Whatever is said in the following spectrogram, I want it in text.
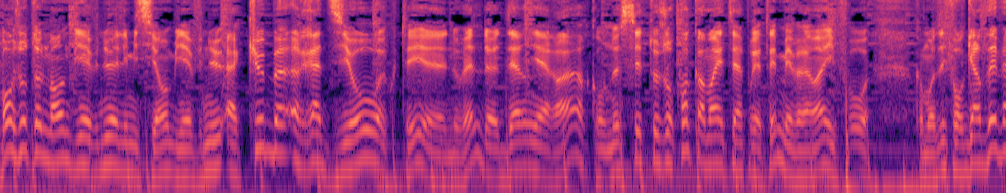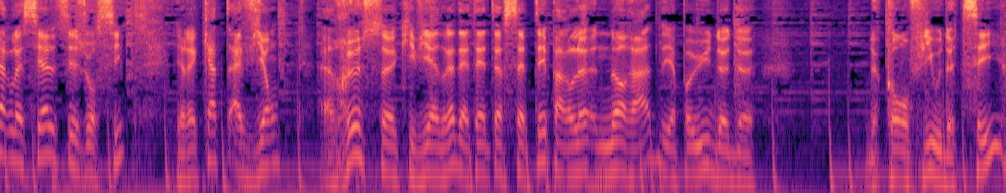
Bonjour tout le monde, bienvenue à l'émission, bienvenue à Cube Radio. Écoutez, euh, nouvelle de dernière heure qu'on ne sait toujours pas comment interpréter, mais vraiment il faut, comme on dit, il faut regarder vers le ciel ces jours-ci. Il y aurait quatre avions euh, russes qui viendraient d'être interceptés par le NORAD. Il n'y a pas eu de, de conflit ou de tir,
